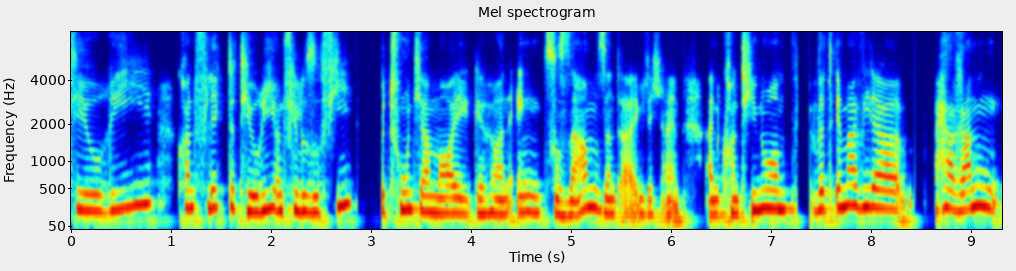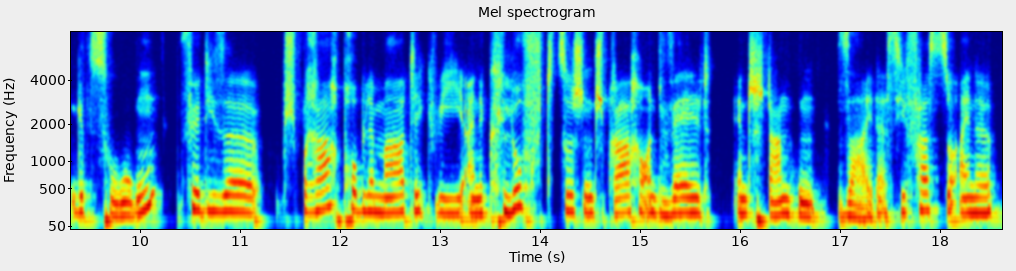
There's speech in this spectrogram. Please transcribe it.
Theorie, Konflikte, Theorie und Philosophie betont ja Moy, gehören eng zusammen, sind eigentlich ein, ein Kontinuum, wird immer wieder herangezogen für diese Sprachproblematik wie eine Kluft zwischen Sprache und Welt entstanden sei. Da ist sie fast so eine,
